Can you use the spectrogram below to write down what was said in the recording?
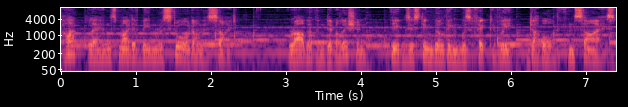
parklands might have been restored on this site. Rather than demolition, the existing building was effectively doubled in size.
